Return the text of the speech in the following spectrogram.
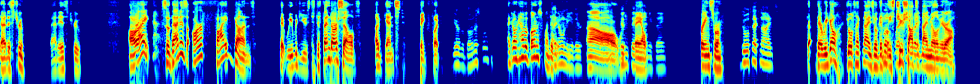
That is true. That is true. All right. So that is our five guns that we would use to defend ourselves against Bigfoot. Do you have a bonus one? I don't have a bonus one today. I don't either. Oh, we Couldn't of failed. anything. Brainstorm. Dual Tech Nines. Th- There we go. Dual Tech Nines. You'll get at Well, least wait, two shots wait. of nine millimeter off.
